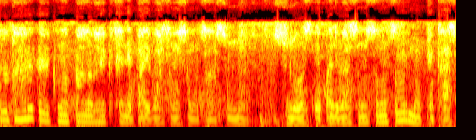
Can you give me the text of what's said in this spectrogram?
श्रोताहरू कार्यक्रममा पालो भएको छ नेपाली भाषामा समाचार सुन्नु सुन्नुहोस्। नेपाली भाषामा समाचार म प्रकाश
